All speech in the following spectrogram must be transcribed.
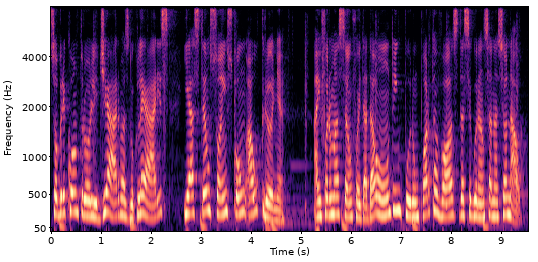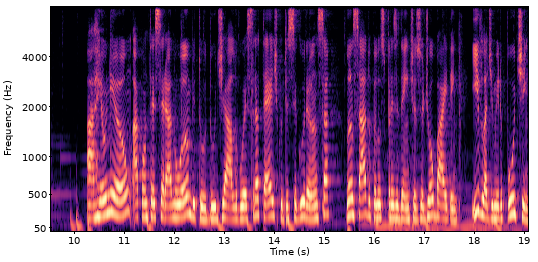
sobre controle de armas nucleares e as tensões com a Ucrânia. A informação foi dada ontem por um porta-voz da Segurança Nacional. A reunião acontecerá no âmbito do Diálogo Estratégico de Segurança lançado pelos presidentes Joe Biden e Vladimir Putin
